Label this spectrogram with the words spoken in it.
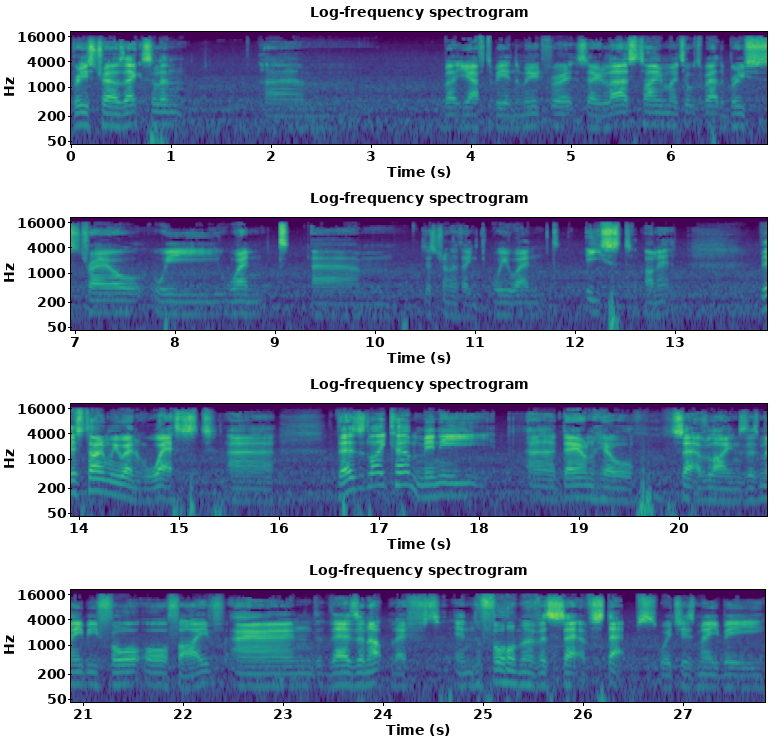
Bruce Trail's excellent. But you have to be in the mood for it. So last time I talked about the Bruce Trail, we went. Um, just trying to think. We went east on it. This time we went west. Uh, there's like a mini uh, downhill set of lines. There's maybe four or five, and there's an uplift in the form of a set of steps, which is maybe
